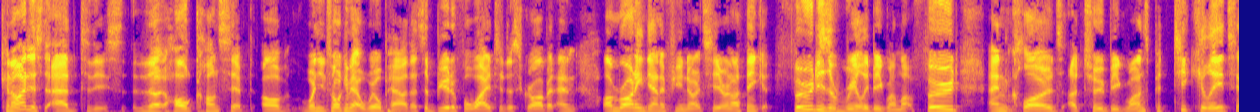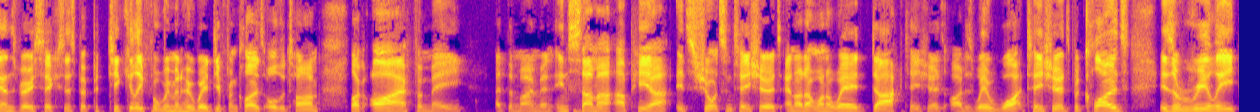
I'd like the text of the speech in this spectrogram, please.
Can I just add to this the whole concept of when you're talking about willpower? That's a beautiful way to describe it. And I'm writing down a few notes here, and I think food is a really big one. Like food and clothes are two big ones. Particularly, it sounds very sexist, but particularly for women who wear different clothes all the time. Like I, for me, at the moment in summer up here, it's shorts and t-shirts, and I don't want to wear dark t-shirts. I just wear white t-shirts. But clothes is a really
